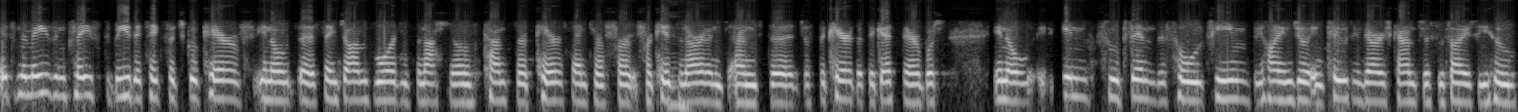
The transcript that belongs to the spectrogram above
it's an amazing place to be. They take such good care of, you know, the St John's Ward is the National Cancer Care Centre for, for kids in Ireland and the, just the care that they get there. But, you know, in swoops in this whole team behind you, including the Irish Cancer Society who,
